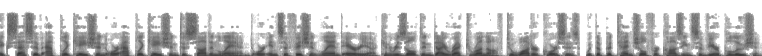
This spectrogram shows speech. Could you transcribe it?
Excessive application or application to sodden land or insufficient land area can result in direct runoff to watercourses, with the potential for causing severe pollution.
